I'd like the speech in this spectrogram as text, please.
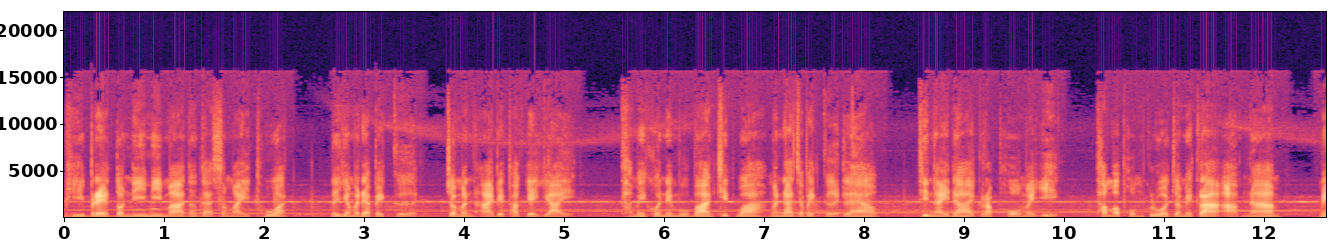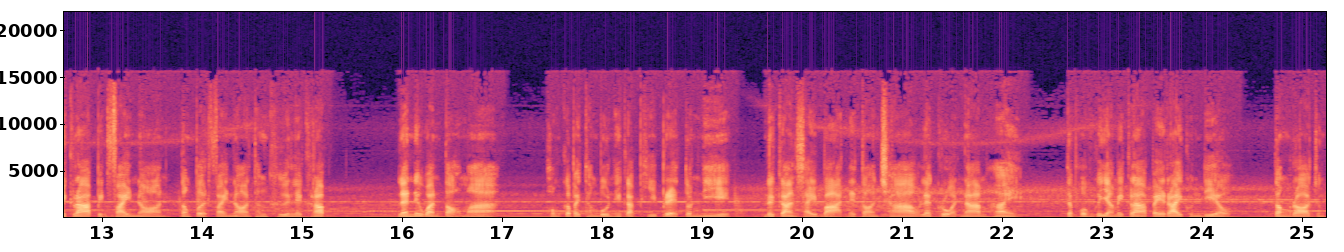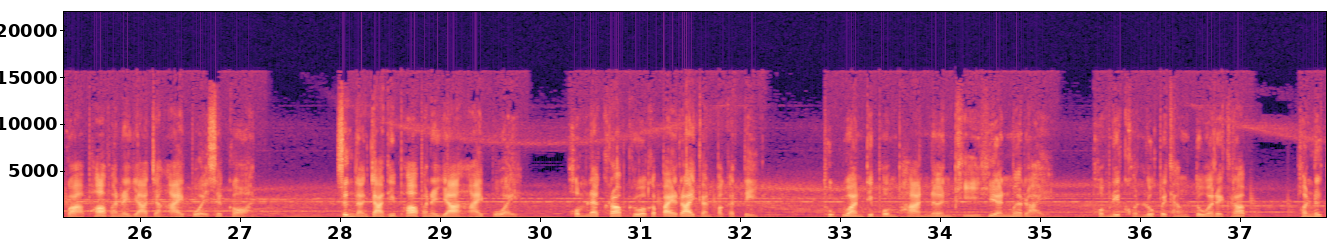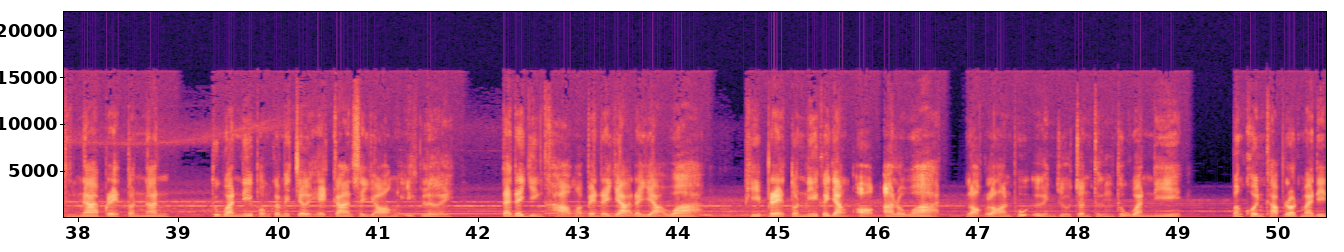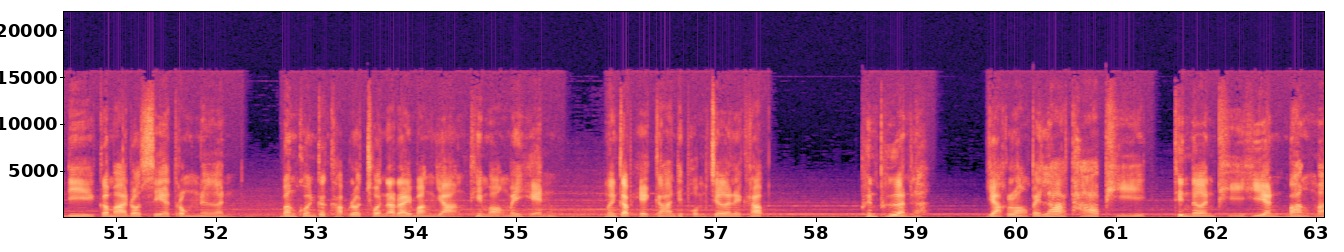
ผีเปรตตนนี้มีมาตั้งแต่สมัยทวด และยังไม่ได้ไปเกิดจนมันหายไปพักใหญ่ ๆ ทำให้คนในหมู่บ้านคิดว่ามันน่าจะไปเกิดแล้ว ที่ไหนได้กลับโผล่มาอีกทำเอาผมกลัวจนไม่กล้าอาบน้ำไม่กล้าปิดไฟนอน ต้องเปิดไฟนอนทั้งคืนเลยครับ และในวันต่อมา ผมก็ไปทำบุญให้กับผีเปรตตนนี้ โดยการใส่บาตรในตอนเช้าและกรวดน้ำให้ แต่ผมก็ยังไม่กล้าไปไร่คนเดียว ต้องรอจนกว่าพ่อภรรยาจะหายป่วยเสียก่อน ซึ่งหลังจากที่พ่อภรรยาหายป่วย ผมและครอบครัวก็ไปไร่กันปกติ ทุกวันที่ผมผ่านเนินผีเฮี้ยนเมื่อไหร่ ผมนี่ขนลุกไปทั้งตัวเลยครับ พอนึกถึงหน้าเปรตตนนั้น ทุกวันนี้ผมก็ไม่เจอเหตุการณ์สยองอีกเลย แต่ได้ยินข่าวมาเป็นระยะระยะว่า ผีเปรตตนนี้ก็ยังออกอารวาสหลอกหลอนผู้อื่นอยู่จนถึงทุกวันนี้ บางคนขับรถมาดีๆ ก็มารถเสียตรงเนิน บางคนก็ขับรถชนอะไรบางอย่างที่มองไม่เห็น เหมือนกับเหตุการณ์ที่ผมเจอเลยครับ เพื่อนๆล่ะ อยากลองไปล่าท้าผีที่เนินผีเฮี้ยนบ้างไหม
